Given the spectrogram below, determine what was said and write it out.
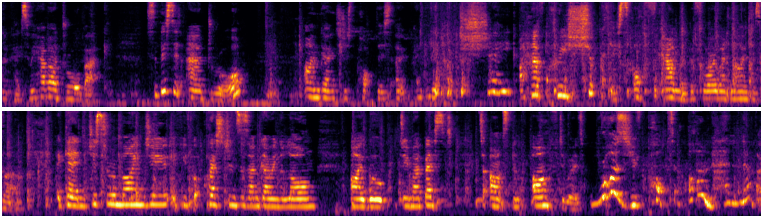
Okay, so we have our drawback. So this is our drawer. I'm going to just pop this open, give it a shake. I have pre-shook this off the camera before I went live as well. Again, just to remind you, if you've got questions as I'm going along, I will do my best to answer them afterwards. Roz, you've popped on. Hello.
